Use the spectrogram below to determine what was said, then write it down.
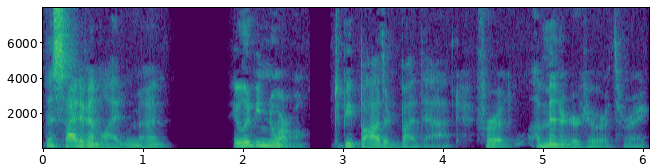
This side of enlightenment, it would be normal to be bothered by that for a minute or two or three.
